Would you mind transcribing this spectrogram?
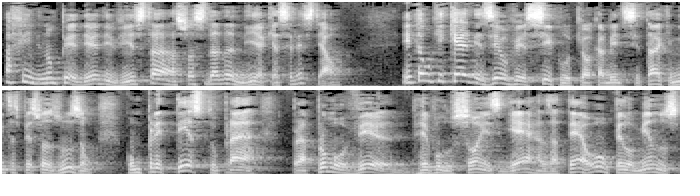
a fim de não perder de vista a sua cidadania, que é celestial. Então, o que quer dizer o versículo que eu acabei de citar, que muitas pessoas usam como pretexto para para promover revoluções, guerras até, ou pelo menos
